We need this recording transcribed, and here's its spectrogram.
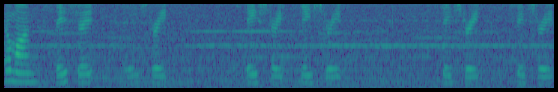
Come on, stay straight, stay straight, stay straight, stay straight, stay straight, stay straight.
